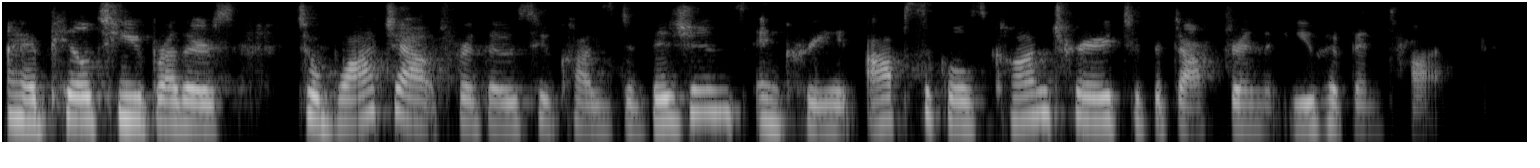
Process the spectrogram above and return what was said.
I appeal to you, brothers, to watch out for those who cause divisions and create obstacles contrary to the doctrine that you have been taught.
